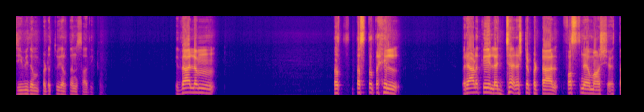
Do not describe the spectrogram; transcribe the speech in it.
ജീവിതം പെടുത്തുയർത്താൻ സാധിക്കും. ഇതാലം തസ്തഹിൽ ഒരാൾക്ക് ലജ്ജ നഷ്ടപ്പെട്ടാൽ ഫസ്ന മാഷത്ത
